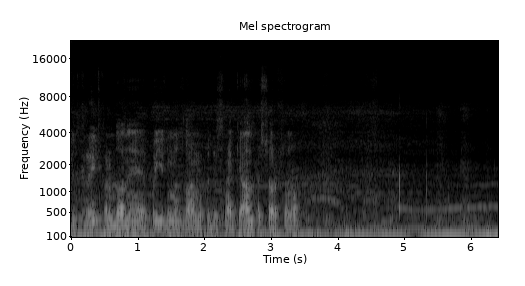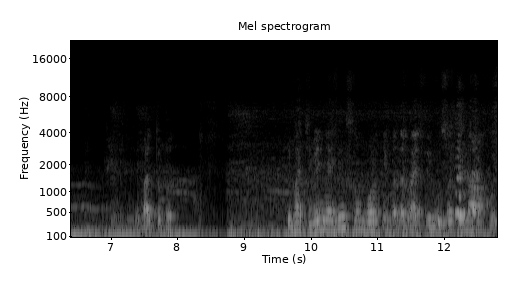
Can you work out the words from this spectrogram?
відкрить кордони, поїдемо з вами кудись на океан, посерфимо. Ебать тупо. Ебать, тебе ни один сноуборд не подобрать, ты высокий нахуй.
